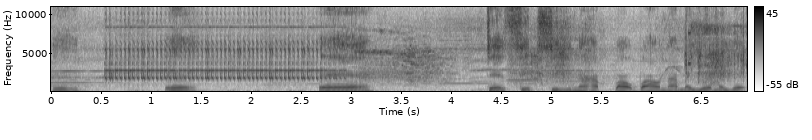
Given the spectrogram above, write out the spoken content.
เออเออเออเจ็ดสิบสี่นะครับ เบาๆนะไม่เยอะไม่เยอะ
